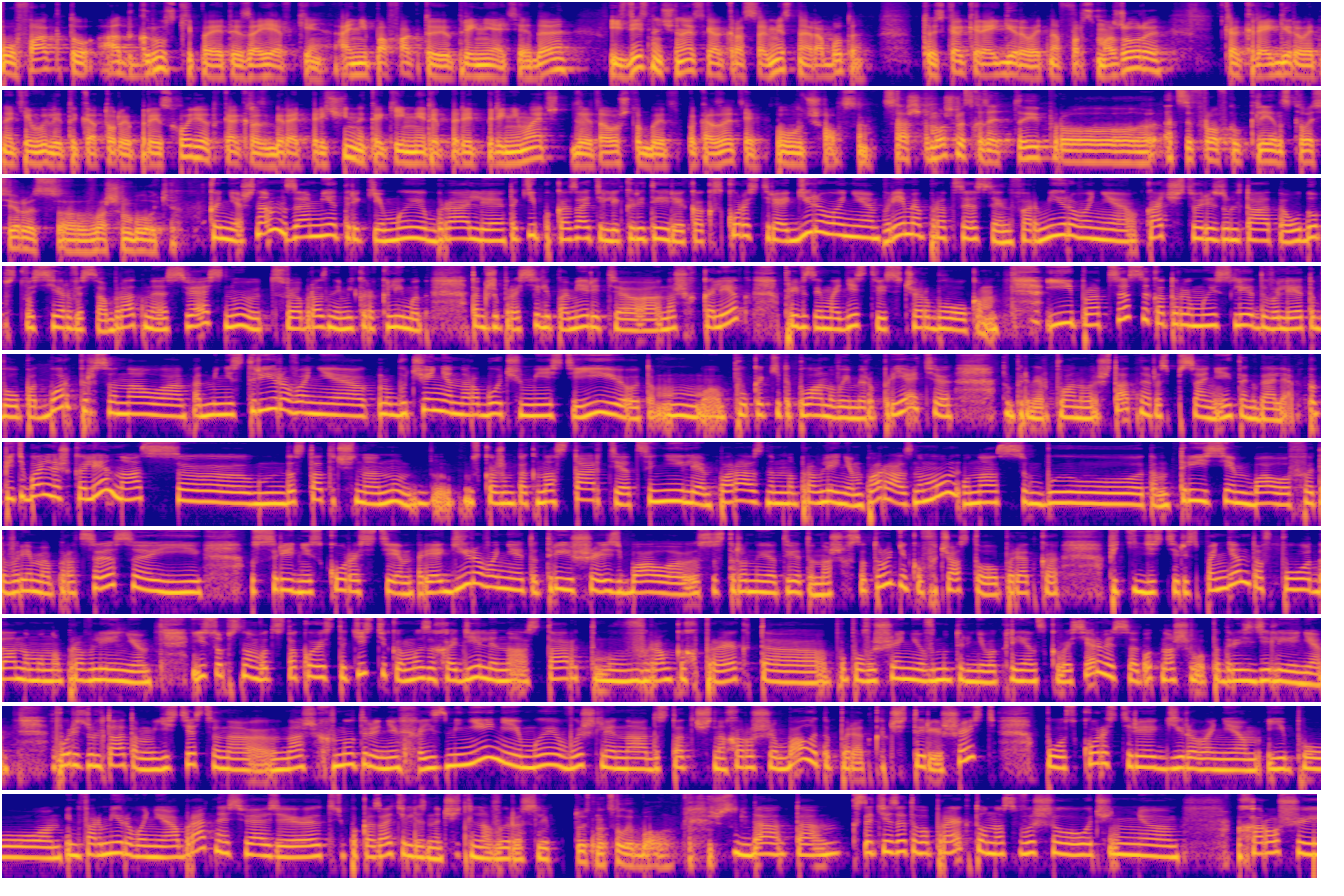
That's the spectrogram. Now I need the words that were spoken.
по факту отгрузки по этой заявке, а не по факту ее принятия. Да? И здесь начинается как раз совместная работа. То есть как реагировать на форс-мажоры, как реагировать на те вылеты, которые происходят, как разбирать причины, какие меры предпринимать для того, чтобы этот показатель улучшался. Саша, можешь рассказать ты про оцифровку клиентского сервиса в вашем блоке? Конечно. За метрики мы брали такие показатели, критерии, как скорость реагирования, время процесса, информирование, качество результата, удобство сервиса, обратная связь, ну и своеобразный микроклимат. Также просили померить э, наших коллег при взаимодействии с HR-блоком. И процессы, которые мы исследовали, исследовали. Это был подбор персонала, администрирование, обучение на рабочем месте и там, какие-то плановые мероприятия, например, плановое штатное расписание и так далее. По пятибалльной шкале нас э, достаточно, ну, скажем так, на старте оценили по разным направлениям по-разному. У нас был там 3,7 баллов — это время процесса и средней скорости реагирования — это 3,6 балла со стороны ответа наших сотрудников. Участвовало порядка 50 респондентов по данному направлению. И, собственно, вот с такой статистикой мы заходили на старт в рамках проекта по повышению внутреннего клиентского сервиса от нашего подразделения. По результатам, естественно, наших внутренних изменений мы вышли на достаточно хороший балл, это порядка 4,6 по скорости реагирования и по информированию обратной связи эти показатели значительно выросли. То есть на целый балл практически? Да, да. Кстати, из этого проекта у нас вышел очень э,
